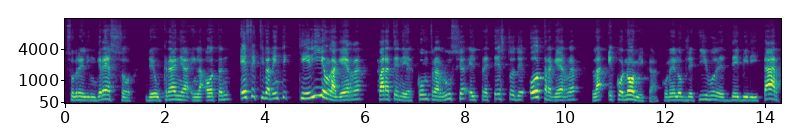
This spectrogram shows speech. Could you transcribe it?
sobre el ingreso de Ucrania en la OTAN, efectivamente querían la guerra para tener contra Rusia el pretexto de otra guerra, la económica, con el objetivo de debilitar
